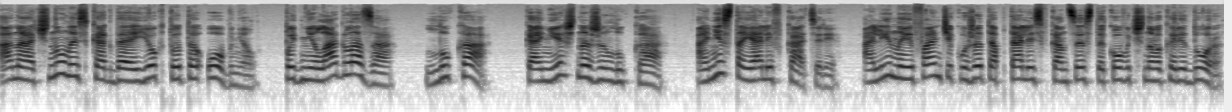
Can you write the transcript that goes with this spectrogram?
Она очнулась, когда ее кто-то обнял. Подняла глаза. Лука. Конечно же, Лука. Они стояли в катере. Алина и Фанчик уже топтались в конце стыковочного коридора,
